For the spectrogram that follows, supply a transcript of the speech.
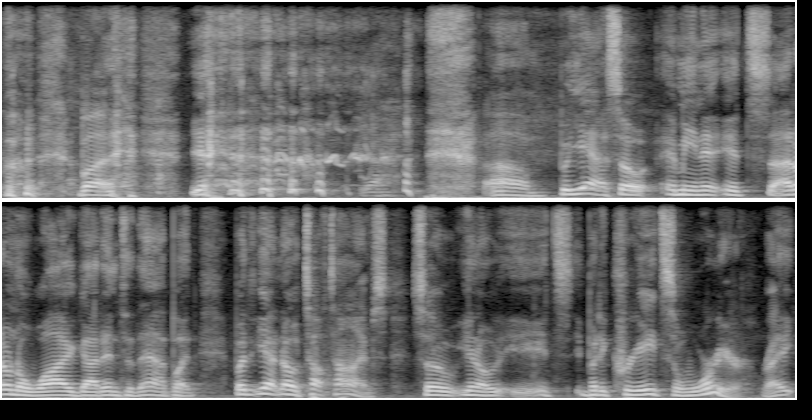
but, but yeah. Um, but yeah, so I mean, it, it's I don't know why I got into that, but but yeah, no, tough times. So you know, it's but it creates a warrior, right?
